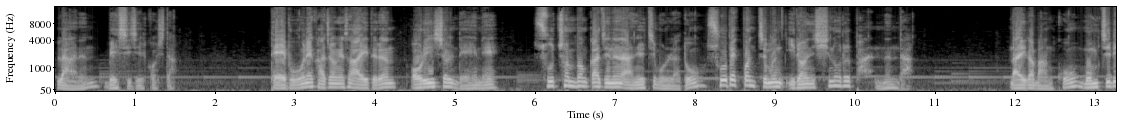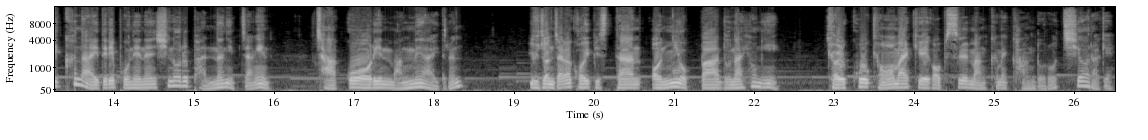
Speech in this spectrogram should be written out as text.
라는 메시지일 것이다. 대부분의 가정에서 아이들은 어린 시절 내내 수천 번까지는 아닐지 몰라도 수백 번쯤은 이런 신호를 받는다. 나이가 많고 몸집이 큰 아이들이 보내는 신호를 받는 입장인 작고 어린 막내 아이들은 유전자가 거의 비슷한 언니, 오빠, 누나, 형이 결코 경험할 기회가 없을 만큼의 강도로 치열하게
